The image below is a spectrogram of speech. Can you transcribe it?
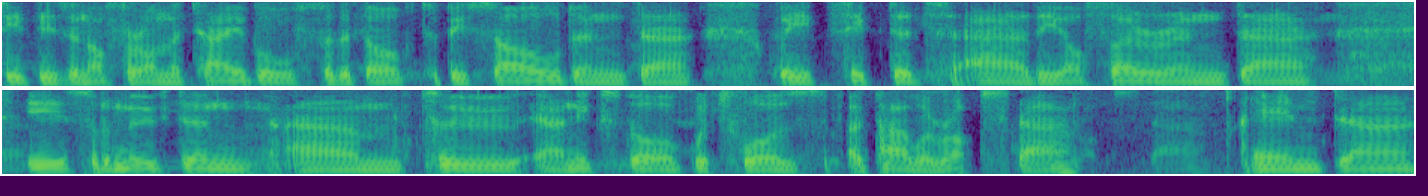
said there's an offer on the table for the dog to be sold, and uh, we accepted uh, the offer, and uh, yeah, sort of moved in um, to our next dog, which was Opawa Rockstar. And uh,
